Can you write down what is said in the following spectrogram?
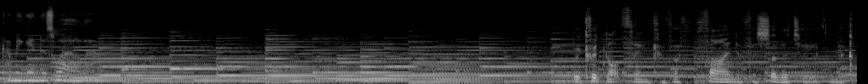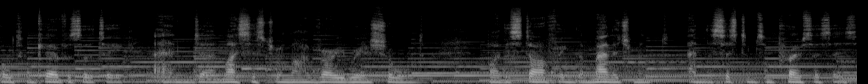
coming in as well. We could not think of a finer facility than the Colten Care Facility and uh, my sister and I are very reassured by the staffing, the management and the systems and processes.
